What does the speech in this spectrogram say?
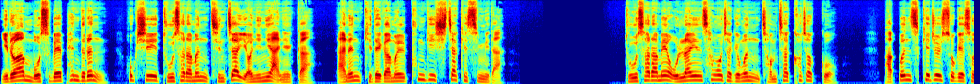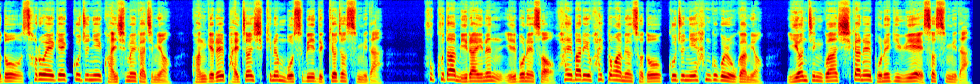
이러한 모습의 팬들은 혹시 두 사람은 진짜 연인이 아닐까 라는 기대감을 품기 시작했습니다. 두 사람의 온라인 상호작용은 점차 커졌고 바쁜 스케줄 속에서도 서로에게 꾸준히 관심을 가지며 관계를 발전시키는 모습이 느껴졌습니다. 후쿠다 미라이는 일본에서 활발히 활동하면서도 꾸준히 한국을 오가며 이현진과 시간을 보내기 위해 애썼습니다.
